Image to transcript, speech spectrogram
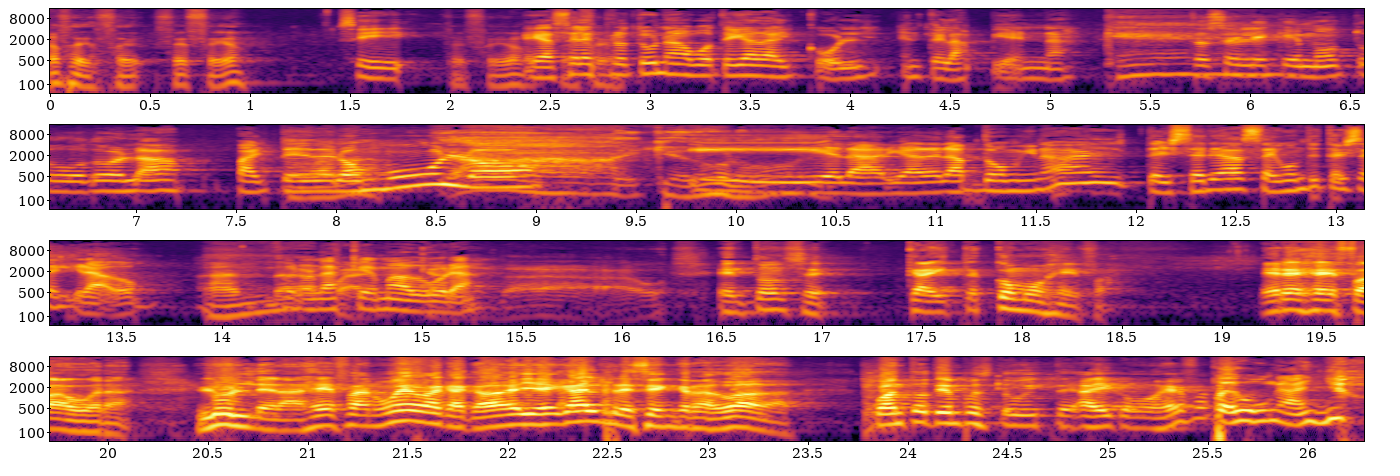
Ah, fue, fue, fue feo. Sí. Fue feo. Ella fue se le explotó una botella de alcohol entre las piernas. ¿Qué? Entonces le quemó toda la parte Toda de los la- muslos Ay, qué dolor. y el área del abdominal, tercera, segundo y tercer grado. Anda Fueron las quemaduras. candado. Entonces, caíste como jefa. Eres jefa ahora. Lourdes, la jefa nueva que acaba de llegar recién graduada. ¿Cuánto tiempo estuviste ahí como jefa? Pues un año.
